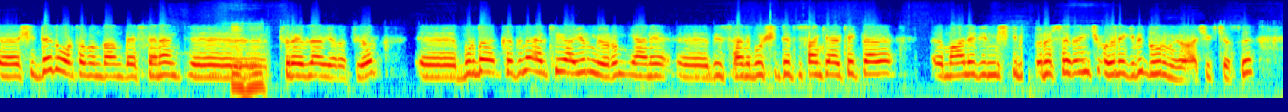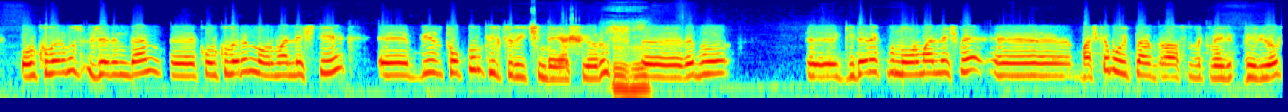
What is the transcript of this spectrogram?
e, şiddet ortamından beslenen e, türevler yaratıyor. E, burada kadını erkeği ayırmıyorum. Yani e, biz hani bu şiddeti sanki erkeklere e, mal edilmiş gibi görünse de hiç öyle gibi durmuyor açıkçası. Korkularımız üzerinden e, korkuların normalleştiği e, bir toplum kültürü içinde yaşıyoruz E, ve bu e, giderek bu normalleşme e, başka boyutlarda rahatsızlık ver- veriyor.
